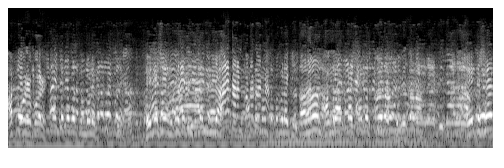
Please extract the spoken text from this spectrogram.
আপনি এই দেশে হেফাজতে ইসলাম নিয়ে আপনার কি আমরা আপনার সমস্ত এই দেশের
